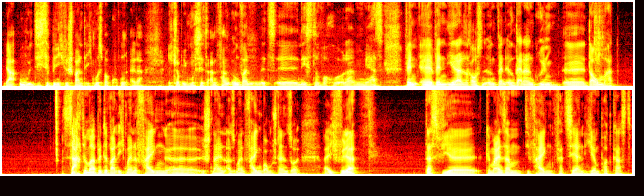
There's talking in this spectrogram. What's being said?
Ja, uh, siehst du, bin ich gespannt. Ich muss mal gucken, Alter. Ich glaube, ich muss jetzt anfangen, irgendwann jetzt, äh, nächste Woche oder im März, wenn, äh, wenn ihr da draußen, irgend, wenn irgendeiner einen grünen äh, Daumen hat, sagt mir mal bitte, wann ich meine Feigen äh, schneiden, also meinen Feigenbaum schneiden soll. Ich will ja, dass wir gemeinsam die Feigen verzehren hier im Podcast.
